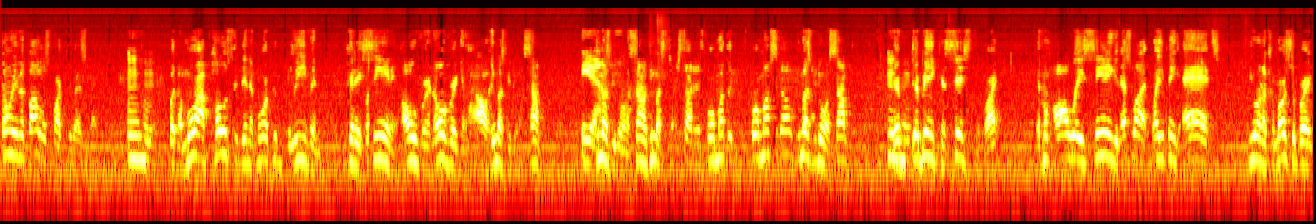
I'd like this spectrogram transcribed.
don't even follow spark your resume. Mhm. But the more I post it, then the more people believe in because they seeing it over and over again. Like, oh, he must be doing something. Yeah. He must be doing something. He must have started four months four months ago. He must be doing something. They're, Mhm. they're being consistent, right? If I'm always seeing it, that's why why you think ads. You on a commercial break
